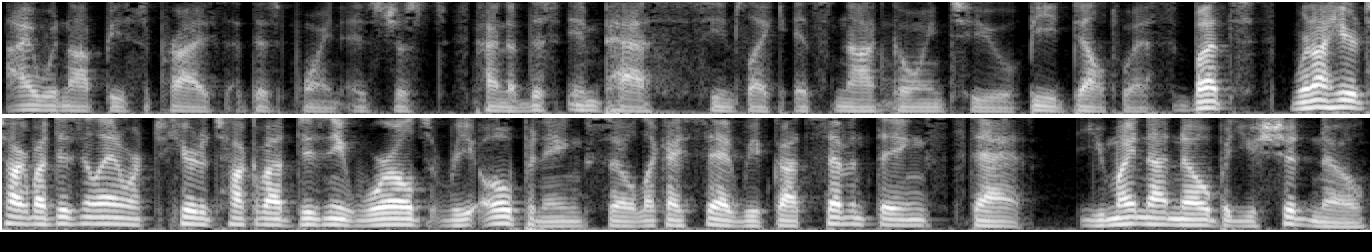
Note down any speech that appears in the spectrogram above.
i would not be surprised at this point. It's just kind of this impasse seems like it's not going to be dealt with. But we're not here to talk about disneyland. We're here to talk about disney world's reopening. So like i said we've got seven things that you might not know, but you should know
